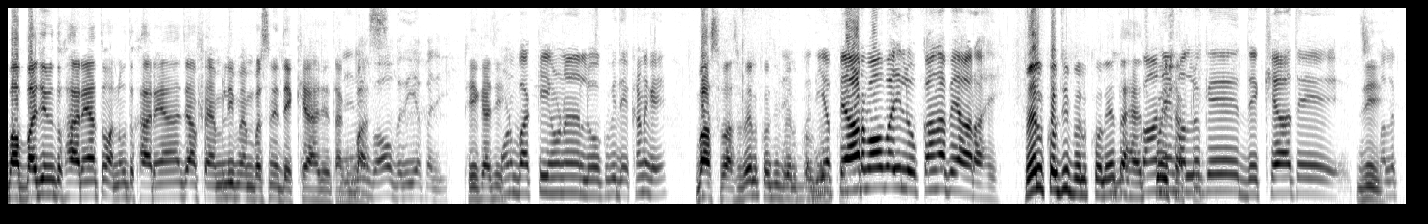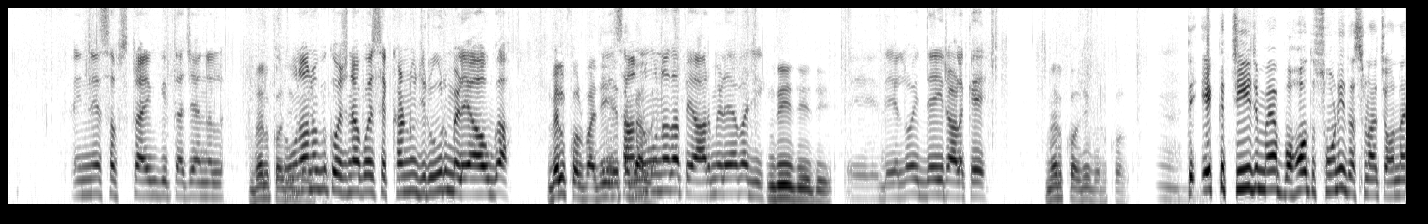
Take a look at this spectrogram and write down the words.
ਬਾਬਾ ਜੀ ਨੂੰ ਦਿਖਾ ਰਿਹਾ ਤੁਹਾਨੂੰ ਦਿਖਾ ਰਿਹਾ ਜਾਂ ਫੈਮਿਲੀ ਮੈਂਬਰਸ ਨੇ ਦੇਖਿਆ ਹਜੇ ਤੱਕ ਬਸ। ਬਹੁਤ ਵਧੀਆ ਭਾਜੀ। ਠੀਕ ਆ ਜੀ। ਹੁਣ ਬਾਕੀ ਹੁਣ ਲੋਕ ਵੀ ਦੇਖਣਗੇ। ਬਸ ਬਸ ਬਿਲਕੁਲ ਜੀ ਬਿਲਕੁਲ ਵਧੀਆ ਪਿਆਰ ਬਹੁਤ ਭਾਜੀ ਲੋਕਾਂ ਦਾ ਪਿਆਰ ਆ ਇਹ। ਬਿਲਕੁਲ ਜੀ ਬਿਲਕੁਲ ਇਹ ਤਾਂ ਹੈ ਕੋਈ ਸ਼ੱਕ ਮਤਲਬ ਨਹੀਂ। ਕਿ ਦੇਖਿਆ ਤੇ ਜੀ। ਮਤਲਬ ਇੰਨੇ ਸਬਸਕ੍ਰਾਈਬ ਕੀਤਾ ਚੈਨਲ ਬਿਲਕੁਲ ਜੀ ਉਹਨਾਂ ਨੂੰ ਵੀ ਕੁਝ ਨਾ ਕੁਝ ਸਿੱਖਣ ਨੂੰ ਜ਼ਰੂਰ ਮਿਲਿਆ ਹੋਊਗਾ। ਬਿਲਕੁਲ ਭਾਜੀ ਇਹ ਤਾਂ ਸਾਨੂੰ ਗੱਲ ਉਹਨਾਂ ਦਾ ਪਿਆਰ ਮਿਲਿਆ ਭਾਜੀ। ਜੀ ਜੀ ਜੀ। ਤੇ ਦੇਖ ਲਓ ਇਦਾਂ ਹੀ ਰਲ ਕੇ। ਬਿਲਕੁਲ ਜੀ ਬਿਲਕੁਲ। ਤੇ ਇੱਕ ਚੀਜ਼ ਮੈਂ ਬਹੁਤ ਸੋਹਣੀ ਦੱਸਣਾ ਚਾਹੁੰਦਾ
